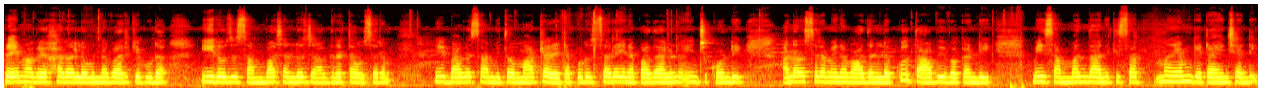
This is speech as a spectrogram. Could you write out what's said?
ప్రేమ వ్యవహారాల్లో ఉన్నవారికి కూడా ఈరోజు సంభాషణలో జాగ్రత్త అవసరం. మీ భాగస్వామితో మాట్లాడేటప్పుడు సరైన పదాలను ఎంచుకోండి. అనవసరమైన వాదనలకు తావివ్వకండి. మీ సంబంధానికి సమయం కేటాయించండి.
